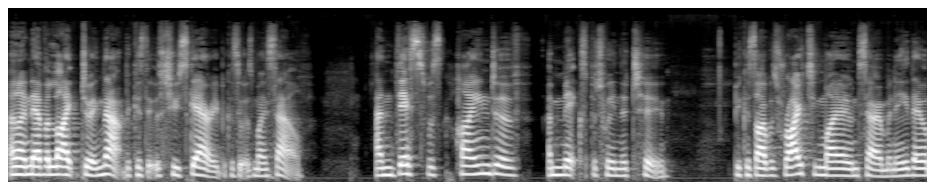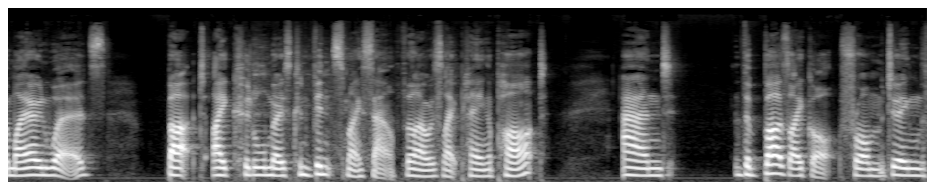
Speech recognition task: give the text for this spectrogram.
And I never liked doing that because it was too scary because it was myself. And this was kind of a mix between the two because I was writing my own ceremony, they were my own words, but I could almost convince myself that I was like playing a part. And the buzz I got from doing the,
